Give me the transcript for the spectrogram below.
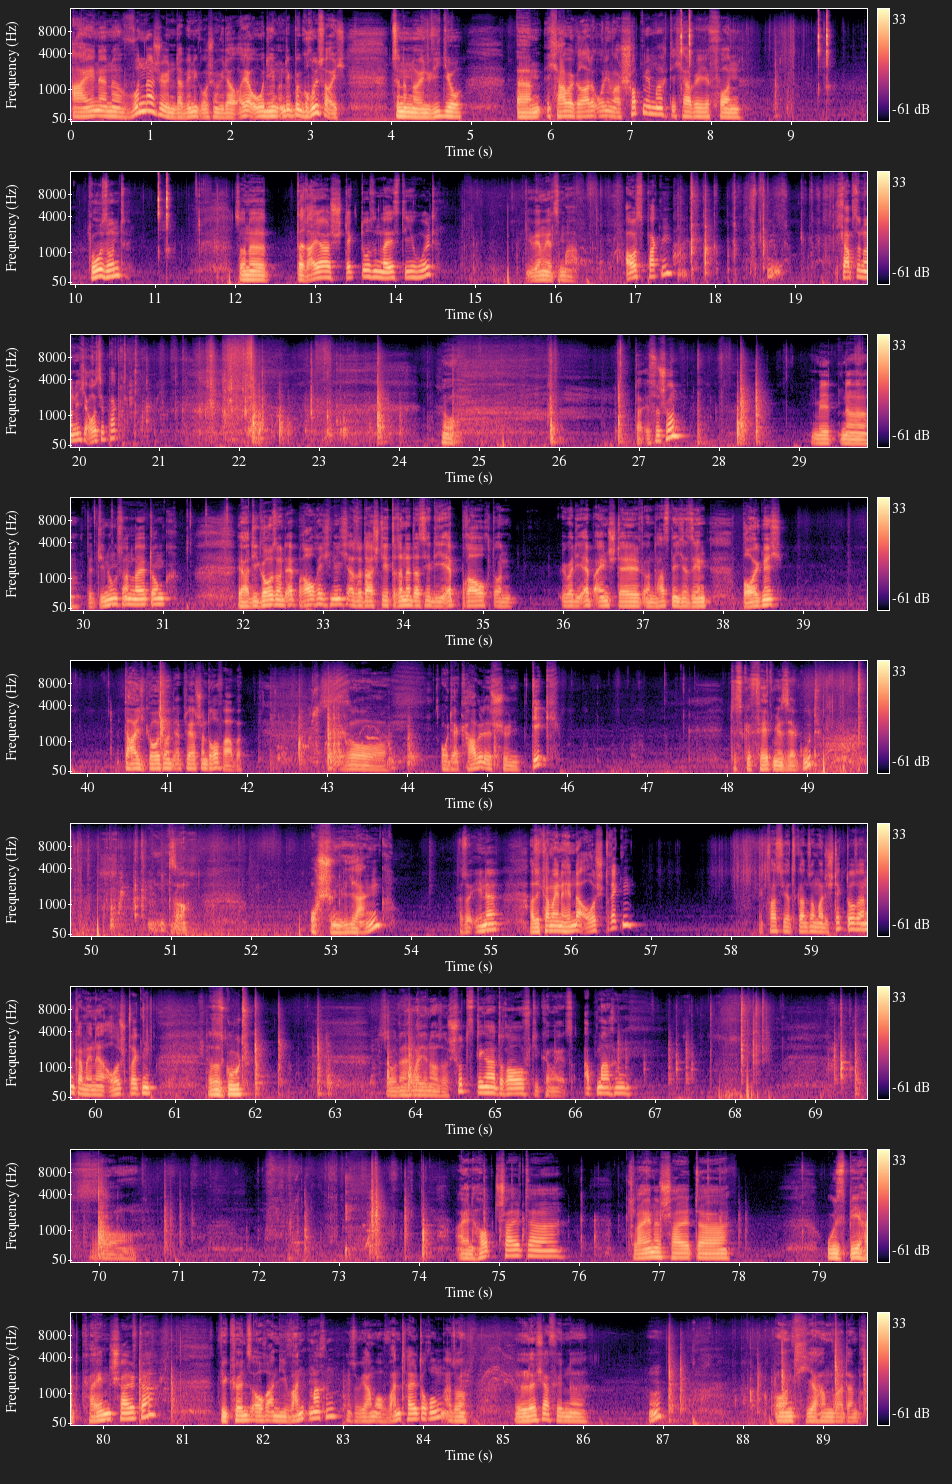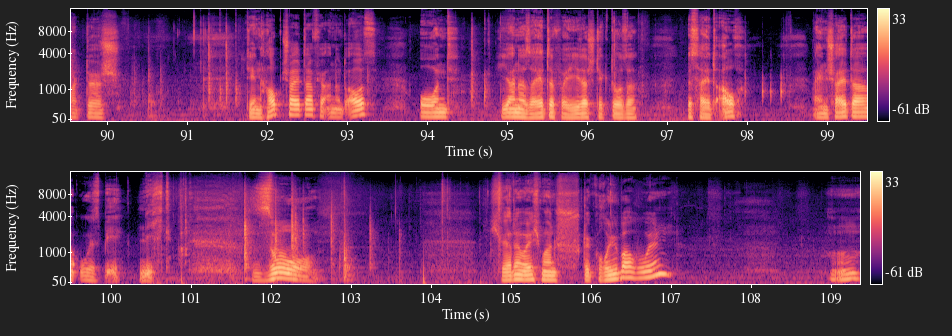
Einen wunderschönen, da bin ich auch schon wieder, euer Odin und ich begrüße euch zu einem neuen Video. Ähm, ich habe gerade Odin mal Shoppen gemacht. Ich habe hier von Gosund so eine Dreier Steckdosenleiste geholt. Die werden wir jetzt mal auspacken. Ich habe sie noch nicht ausgepackt. So. Da ist sie schon. Mit einer Bedienungsanleitung. Ja, die GoZone App brauche ich nicht. Also da steht drin, dass ihr die App braucht und über die App einstellt und hast nicht gesehen. Brauche ich nicht. Da ich GoZone App ja schon drauf habe. So. Oh, der Kabel ist schön dick. Das gefällt mir sehr gut. So. Oh, schön lang. Also inne. Also ich kann meine Hände ausstrecken. Ich fasse jetzt ganz normal die Steckdose an, kann meine Hände ausstrecken. Das ist gut. So, dann haben wir hier noch so Schutzdinger drauf. Die können wir jetzt abmachen. So. Ein Hauptschalter, kleine Schalter. USB hat keinen Schalter. Wir können es auch an die Wand machen. Also wir haben auch Wandhalterung, also Löcher für eine. Hm? Und hier haben wir dann praktisch den Hauptschalter für an und aus. Und hier an der Seite bei jeder Steckdose ist halt auch ein Schalter, USB nicht. So. Ich werde euch mal ein Stück rüber holen. Ja,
